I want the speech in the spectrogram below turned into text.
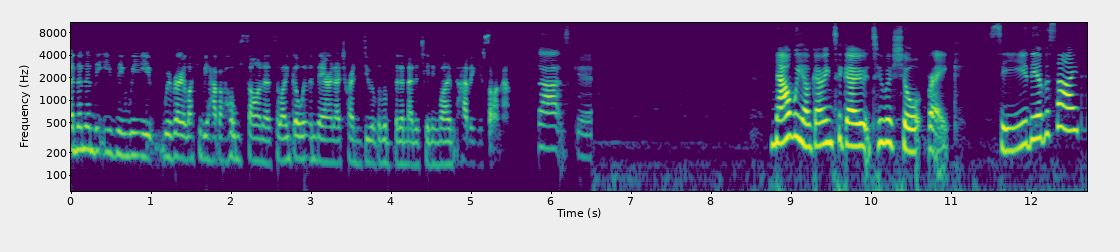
and then in the evening we we're very lucky we have a home sauna so i go in there and i try to do a little bit of meditating while i'm having a sauna that's good now we are going to go to a short break See you the other side.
